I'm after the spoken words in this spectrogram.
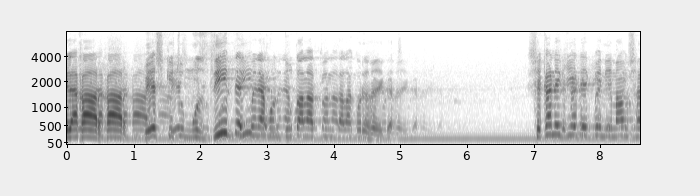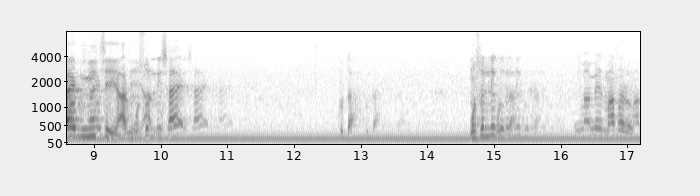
এলাকার বেশ কিছু মসজিদ দেখবেন এখন দুতলা তিনতলা করে হয়ে গেছে। সেখানে গিয়ে দেখবেন ইমাম সাহেব নিচে আর মুসল্লি সাহেব কোথা মুসল্লি কোথা ইমামের মাথার উপর।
